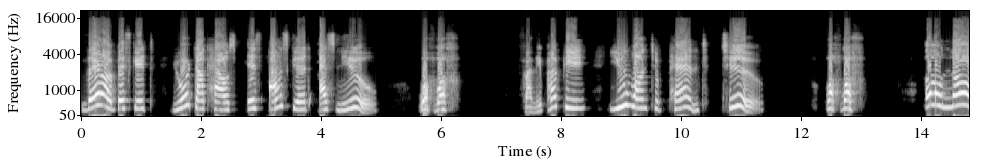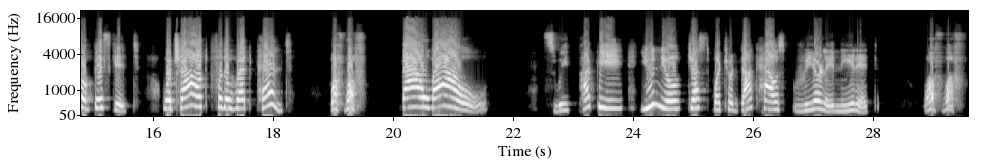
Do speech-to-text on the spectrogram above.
There, Biscuit. Your duck house is as good as new. Woof woof. Funny puppy, you want to paint too. Woof woof. Oh no, Biscuit. Watch out for the wet paint. Woof woof. Bow wow. Sweet puppy, you knew just what your duck house really needed. Woof woof.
